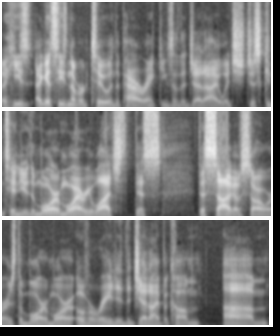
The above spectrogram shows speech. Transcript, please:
he's. I guess he's number two in the power rankings of the Jedi, which just continue. The more and more I rewatch this, this saga of Star Wars, the more and more overrated the Jedi become. Um,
